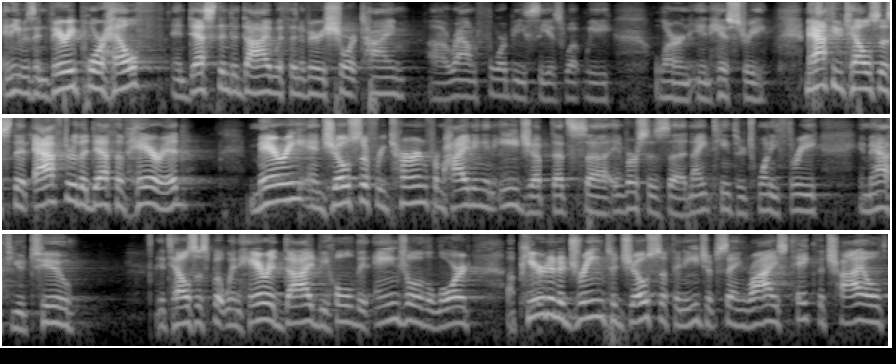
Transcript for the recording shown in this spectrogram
And he was in very poor health and destined to die within a very short time. Uh, around 4 BC is what we learn in history. Matthew tells us that after the death of Herod, Mary and Joseph return from hiding in Egypt. That's uh, in verses uh, 19 through 23 in Matthew 2. It tells us, But when Herod died, behold, the angel of the Lord appeared in a dream to Joseph in Egypt, saying, Rise, take the child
